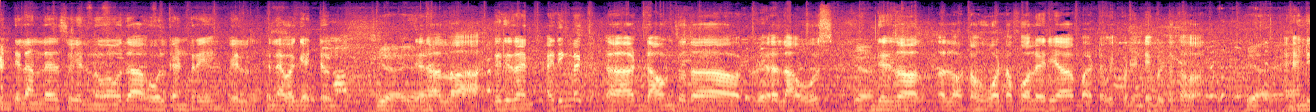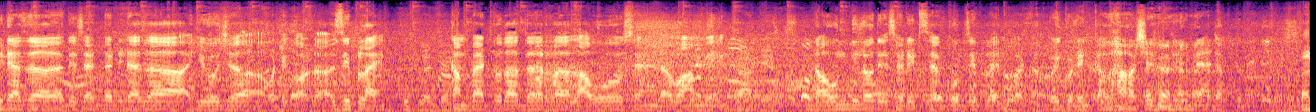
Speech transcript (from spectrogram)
Until unless we'll know the whole country, we'll never get to know. Yeah, yeah. There are lo- there is an I think like uh, down to the uh, Laos. Yeah. There is a, a lot of waterfall area, but we couldn't able to cover. yeah. And it has a they said that it has a huge uh, what you call uh, zip line compared to the other uh, Laos and uh, Wambing. Down below they said it's a good zip line, but uh, we couldn't cover our shit. Didn't add up to that. I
